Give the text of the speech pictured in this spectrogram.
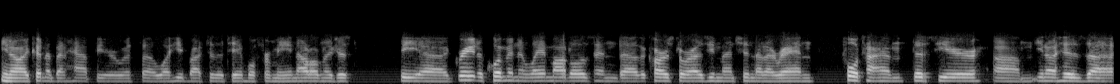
you know, I couldn't have been happier with uh, what he brought to the table for me. Not only just the uh, great equipment and late models and uh, the Cars Tour, as you mentioned, that I ran full time this year. Um, you know, his uh,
